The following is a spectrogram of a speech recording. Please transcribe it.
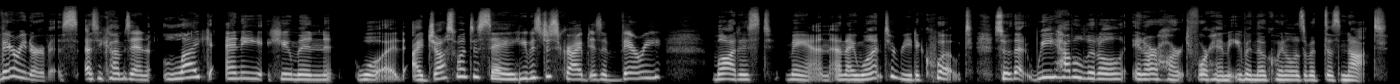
very nervous as he comes in, like any human would. I just want to say he was described as a very modest man, and I want to read a quote so that we have a little in our heart for him, even though Queen Elizabeth does not,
